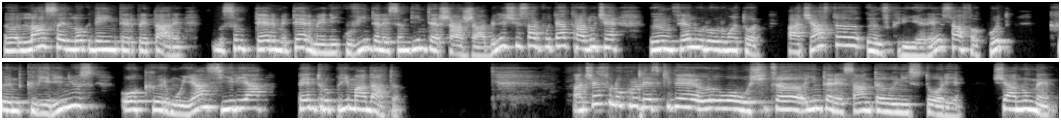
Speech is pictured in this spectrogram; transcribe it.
lasă loc de interpretare. Sunt termeni, termenii, cuvintele sunt interșarjabile și s-ar putea traduce în felul următor. Această înscriere s-a făcut când Quirinius o cârmuia Siria pentru prima dată. Acest lucru deschide o ușiță interesantă în istorie, și anume,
